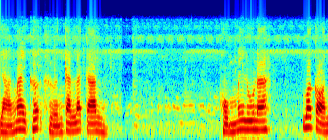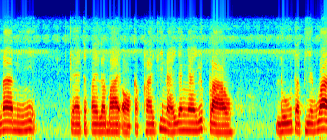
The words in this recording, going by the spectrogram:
อย่างไม่เคอะเขินกันและกัน ผมไม่รู้นะ ว่าก่อนหน้านี้ แกจะไประบายออกกับใครที่ไหนยังไงหรือเปล่า รู้แต่เพียงว่า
